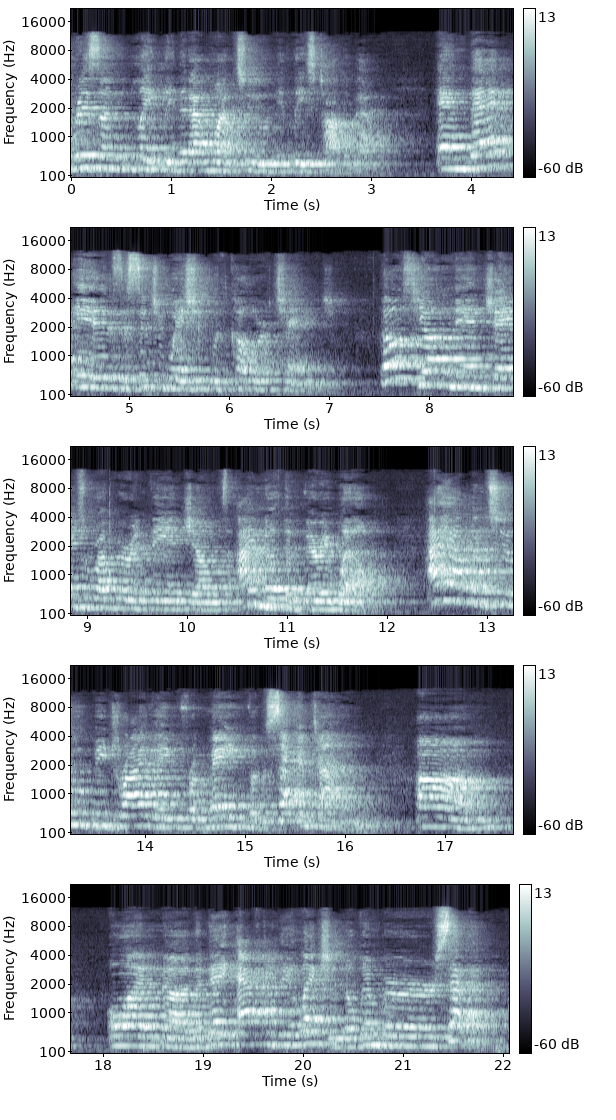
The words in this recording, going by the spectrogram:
arisen lately that I want to at least talk about. And that is the situation with Color of Change. Those young men, James Rucker and Van Jones, I know them very well. I happen to be driving from Maine for the second time um, on uh, the day after the election, November 7th.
